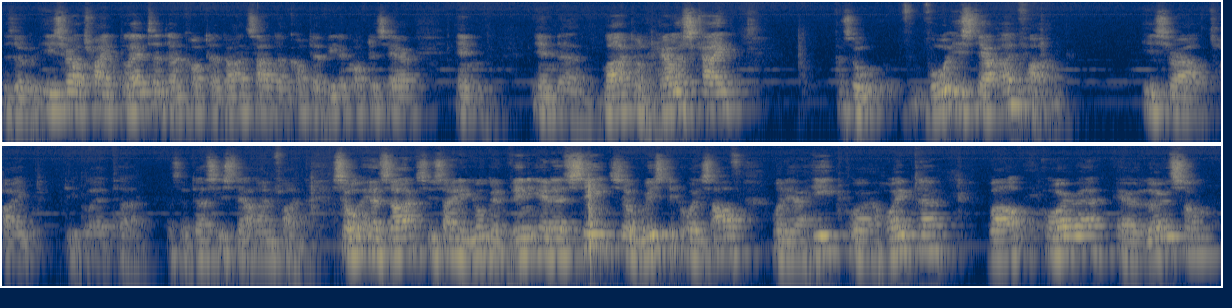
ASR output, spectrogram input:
also Israel treibt Blätter, dann kommt der Donnerstag, dann kommt er wieder, kommt es her in, in uh, Macht und Herrlichkeit. Also, wo ist der Anfang? Israel treibt die Blätter also das ist der Anfang. So er sagt zu seinen Jungen, wenn ihr das seht, so richtet euch auf und erhebt eure Häupter, weil eure Erlösung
